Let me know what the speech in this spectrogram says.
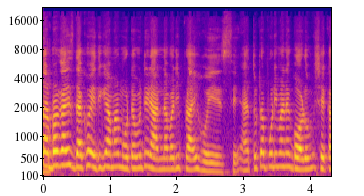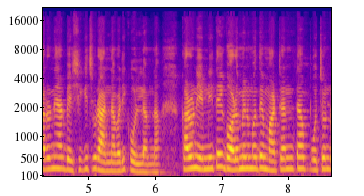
তারপর গাইজ দেখো, এদিকে আমার মোটামুটি রান্নাবাড়ি প্রায় হয়ে এসছে। এতটা পরিমাণে গরম, সে কারণে আর বেশি কিছু রান্নাবাড়ি করলাম না। কারণ এমনিতেই গরমের মধ্যে মাটনটা প্রচণ্ড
